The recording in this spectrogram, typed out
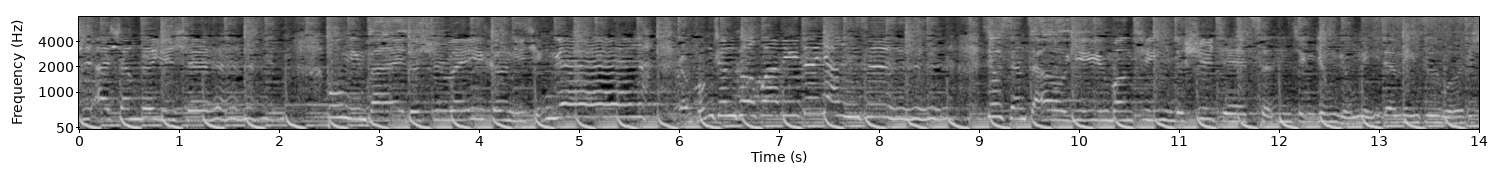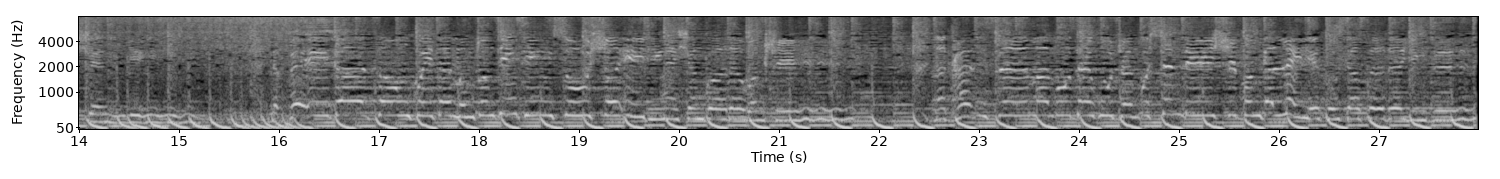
是爱上的眼神。不明白的是，为何你情愿让风尘刻画你的样子，就像早已忘情的世界，曾经拥有你的名字，我的身影。那悲歌总会在梦中惊醒，诉说一定爱上过的往事。那看似满不在乎转过身的，是风干泪眼后萧瑟的影子。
